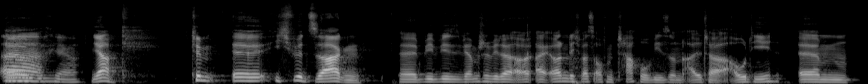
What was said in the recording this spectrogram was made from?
Ach, ähm, ja. Ja, Tim, äh, ich würde sagen, äh, wir, wir, wir haben schon wieder äh, ordentlich was auf dem Tacho, wie so ein alter Audi. Ähm,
